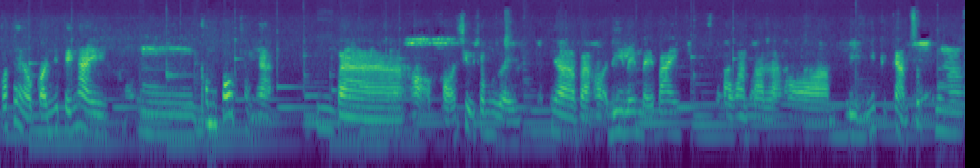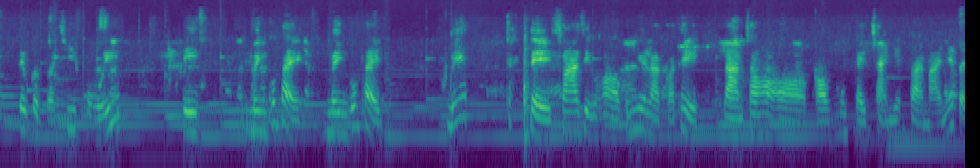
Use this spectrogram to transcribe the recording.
có thể họ có những cái ngày um, không tốt chẳng hạn ừ. và họ khó chịu trong người và họ đi lên máy bay và hoàn toàn là họ bị những cái cảm xúc tiêu cực và chi phối thì mình cũng phải mình cũng phải biết cách để xoa dịu họ cũng như là có thể làm cho họ có một cái trải nghiệm thoải mái nhất ở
